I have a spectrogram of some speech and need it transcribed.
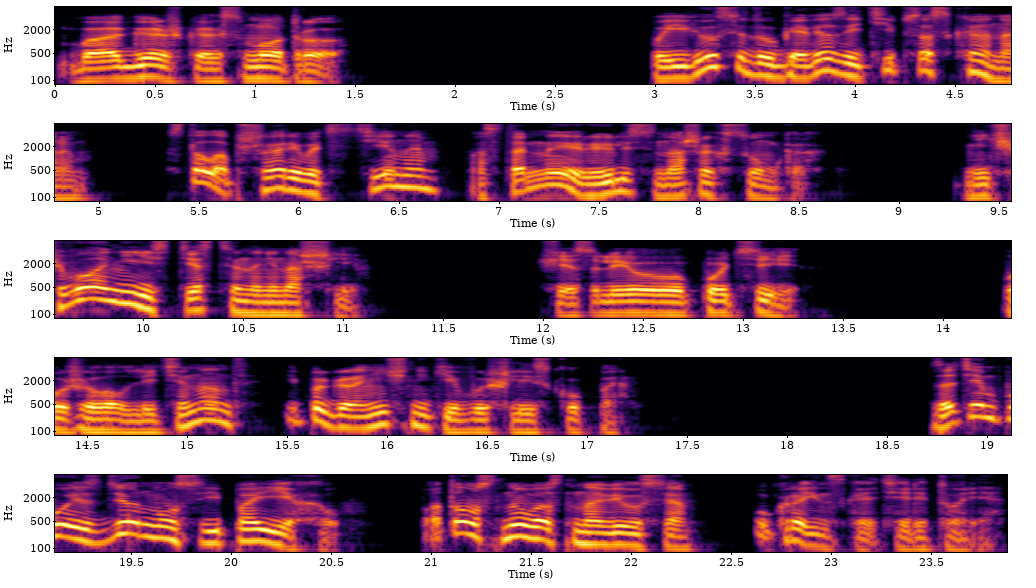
Багаж как смотру. Появился долговязый тип со сканером. Стал обшаривать стены, остальные рылись в наших сумках. Ничего они, естественно, не нашли. Счастливого пути, пожелал лейтенант, и пограничники вышли из купе. Затем поезд дернулся и поехал. Потом снова остановился. Украинская территория.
